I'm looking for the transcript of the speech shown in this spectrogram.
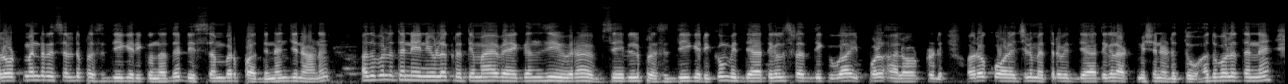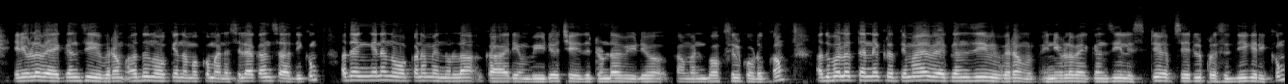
അലോട്ട്മെന്റ് റിസൾട്ട് പ്രസിദ്ധീകരിക്കുന്നത് ഡിസംബർ പതിനഞ്ചിനാണ്. അതുപോലെ തന്നെ ഇനിയുള്ള കൃത്യമായ വേക്കൻസി വിവരം വെബ്സൈറ്റിൽ പ്രസിദ്ധീകരിക്കും. വിദ്യാർത്ഥികൾ ശ്രദ്ധിക്കുക. ഇപ്പോൾ അലോട്ടഡ് ഓരോ കോളേജിലും എത്ര വിദ്യാർത്ഥികൾ അഡ്മിഷൻ എടുത്തു. അതുപോലെ തന്നെ ഇനിയുള്ള വേക്കൻസി വിവരം അത് നോക്കി നമുക്ക് മനസ്സിലാക്കാൻ സാധിക്കും. അതെങ്ങനെ നോക്കണം എന്നുള്ള കാര്യം വീഡിയോ ചെയ്തിട്ടുണ്ട്. വീഡിയോ കമന്റ് ബോക്സിൽ കൊടുക്കാം. അതുപോലെ തന്നെ കൃത്യമായ വേക്കൻസി വിവരം ഇനിയുള്ള വേക്കൻസി ലിസ്റ്റ് വെബ്സൈറ്റിൽ പ്രസിദ്ധീകരിക്കും.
